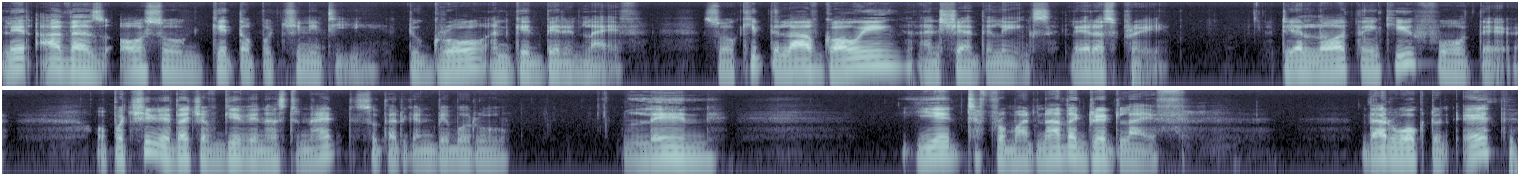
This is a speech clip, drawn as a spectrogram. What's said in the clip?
let others also get the opportunity to grow and get better in life. So keep the love going and share the links. Let us pray. Dear Lord, thank you for the opportunity that you have given us tonight so that we can be able to learn yet from another great life that walked on earth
